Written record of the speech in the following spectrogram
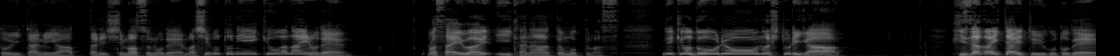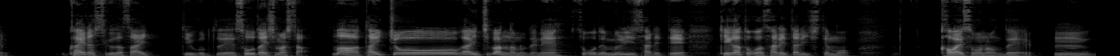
と痛みがあったりしますので、まあ仕事に影響がないので、まあ幸いいいかなって思ってます。で、今日同僚の一人が、膝が痛いということで、帰らせてくださいっていうことで早退しました。まあ体調が一番なのでね、そこで無理されて、怪我とかされたりしても、かわいそうなので、うん、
